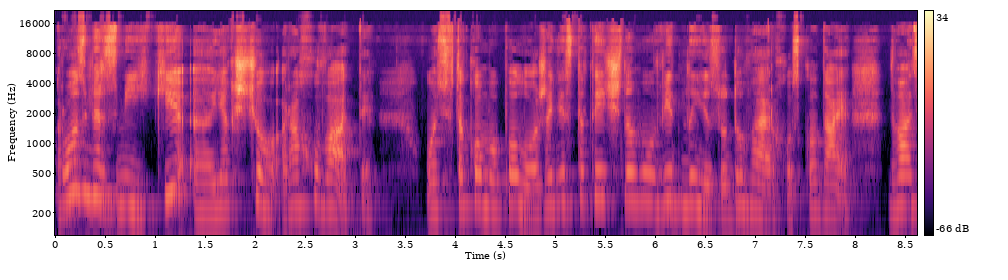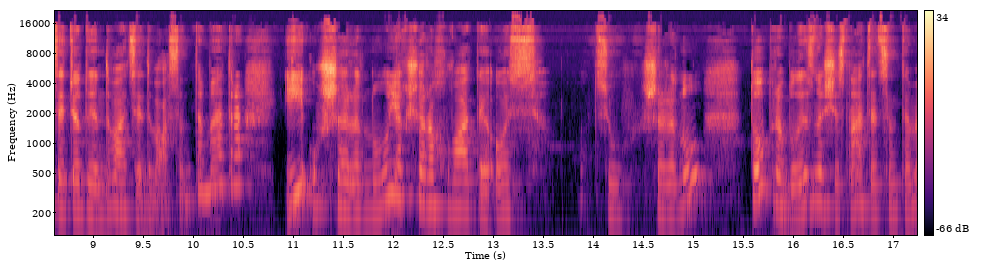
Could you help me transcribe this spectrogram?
Розмір змійки, якщо рахувати ось в такому положенні статичному, від низу до верху складає 21-22 см, і у ширину, якщо рахувати ось цю ширину, то приблизно 16 см,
